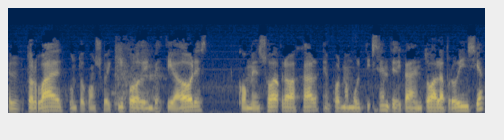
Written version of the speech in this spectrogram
el doctor Báez, junto con su equipo de investigadores, comenzó a trabajar en forma multicéntrica en toda la provincia,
